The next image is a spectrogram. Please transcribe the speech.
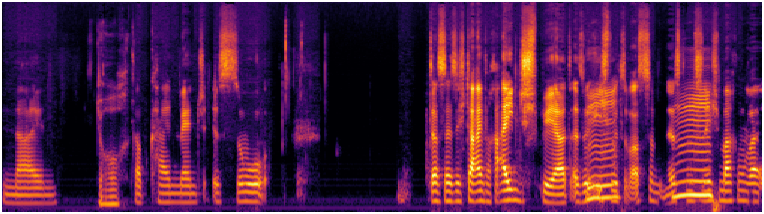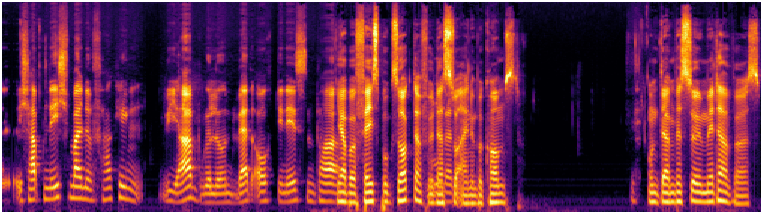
Nein, Doch. ich glaube, kein Mensch ist so, dass er sich da einfach einsperrt. Also ich Hm. würde sowas zumindest Hm. nicht machen, weil ich habe nicht mal eine fucking VR-Brille und werde auch die nächsten paar. Ja, aber Facebook sorgt dafür, dass du Monate- eine bekommst. Und dann bist du im Metaverse.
